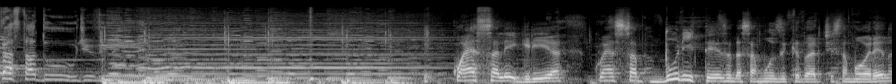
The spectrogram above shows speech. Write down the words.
Festa do Divino. Com essa alegria, com essa boniteza dessa música do artista Moreno,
